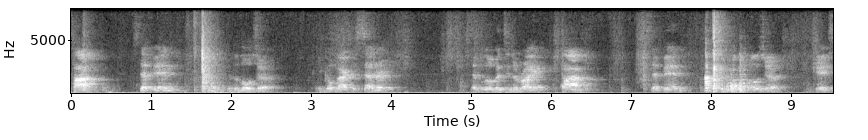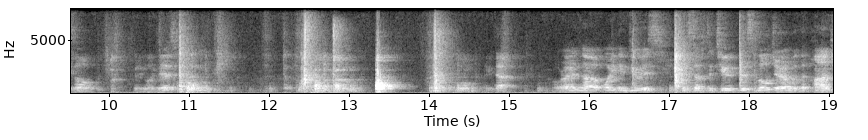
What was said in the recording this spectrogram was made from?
pop, step in with the low jump. And go back to center, step a little bit to the right, pop, step in, with low jump. Okay, so going like this. Boom, boom, like that. All right, now what you can do is you can substitute this low jump with a punch.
